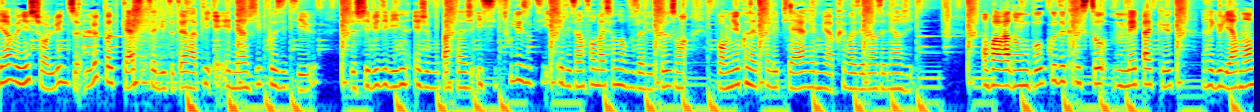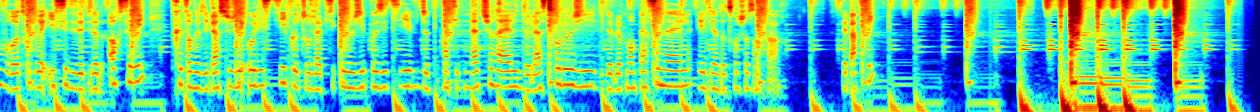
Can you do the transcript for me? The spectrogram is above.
bienvenue sur LUDS, le podcast lithothérapie et énergie positive. Je suis Ludivine et je vous partage ici tous les outils et les informations dont vous avez besoin pour mieux connaître les pierres et mieux apprivoiser leurs énergies. On parlera donc beaucoup de cristaux, mais pas que. Régulièrement, vous retrouverez ici des épisodes hors série traitant de divers sujets holistiques autour de la psychologie positive, de pratiques naturelles, de l'astrologie, du développement personnel et bien d'autres choses encore. C'est parti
